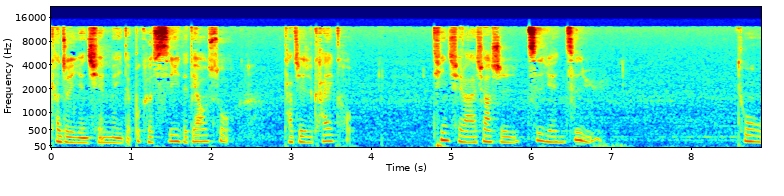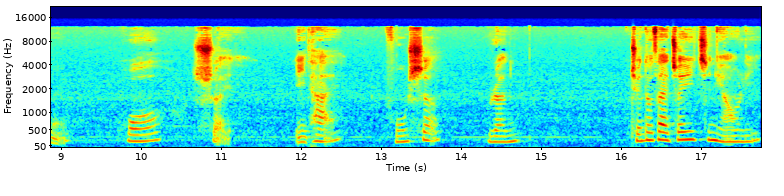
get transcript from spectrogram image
看着眼前美的不可思议的雕塑，他接着开口，听起来像是自言自语：“土、火、水、以太、辐射、人，全都在这一只鸟里。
